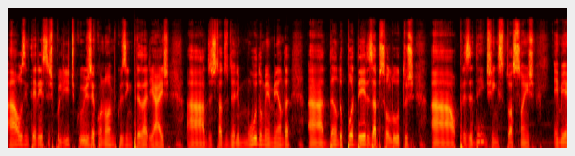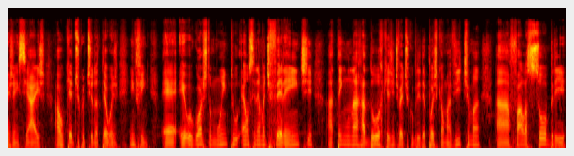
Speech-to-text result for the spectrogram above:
aos interesses políticos, econômicos e empresariais ah, dos Estados Unidos. Ele muda uma emenda ah, dando poderes absolutos ao presidente em situações emergenciais, algo que é discutido até hoje. Enfim, é, eu gosto muito, é um cinema diferente, ah, tem um narrador que a gente vai descobrir depois que é uma vítima, ah, fala sobre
